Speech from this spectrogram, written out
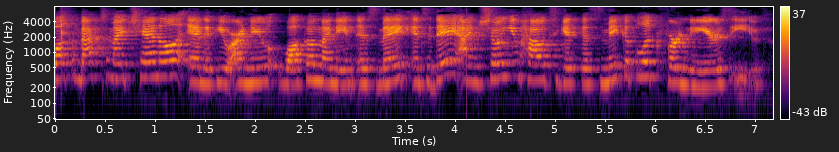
welcome back to my channel and if you are new, welcome. My name is Meg and today I'm showing you how to get this makeup look for New Year's Eve.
